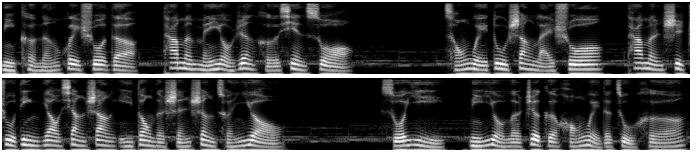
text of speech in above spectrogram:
你可能会说的，他们没有任何线索。从维度上来说，他们是注定要向上移动的神圣存有。所以你有了这个宏伟的组合，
